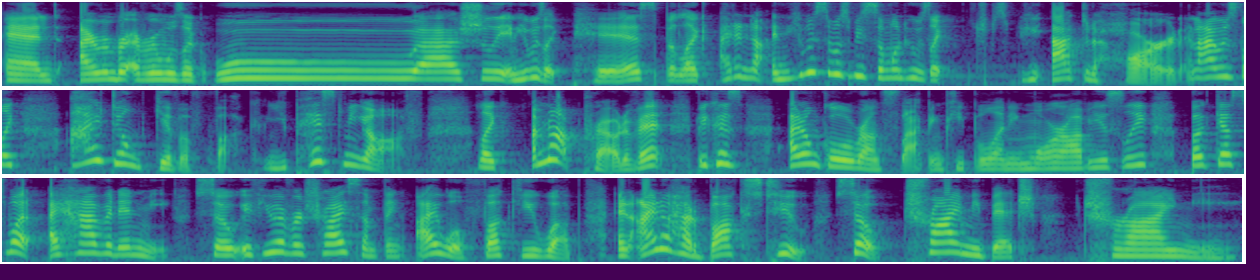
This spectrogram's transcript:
And I remember everyone was like, ooh, Ashley. And he was like pissed, but like I did not. And he was supposed to be someone who was like, he acted hard. And I was like, I don't give a fuck. You pissed me off. Like, I'm not proud of it because I don't go around slapping people anymore, obviously. But guess what? I have it in me. So if you ever try something, I will fuck you up. And I know how to box too. So try me, bitch. Try me.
